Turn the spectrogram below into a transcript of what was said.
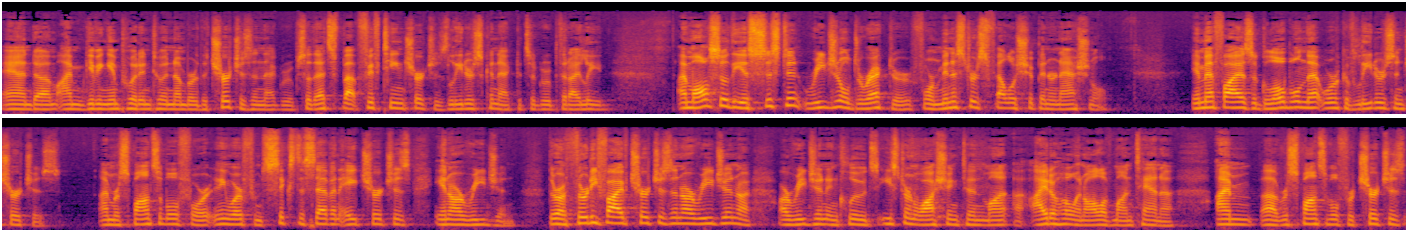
And um, I'm giving input into a number of the churches in that group. So that's about 15 churches. Leaders Connect, it's a group that I lead. I'm also the Assistant Regional Director for Ministers Fellowship International. MFI is a global network of leaders and churches. I'm responsible for anywhere from six to seven, eight churches in our region. There are 35 churches in our region. Our, our region includes eastern Washington, Mon- uh, Idaho, and all of Montana. I'm uh, responsible for churches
